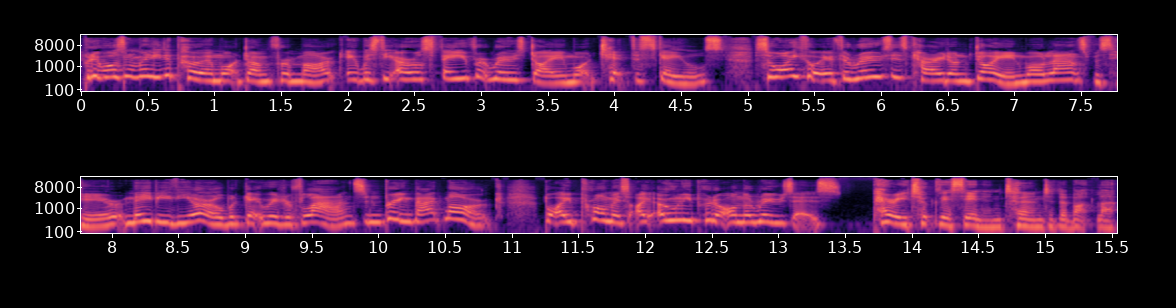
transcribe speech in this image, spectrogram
but it wasn't really the poem what done for Mark, it was the Earl's favourite rose dying what tipped the scales. So I thought if the roses carried on dying while Lance was here, maybe the Earl would get rid of Lance and bring back Mark. But I promise I only put it on the roses. Perry took this in and turned to the butler.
